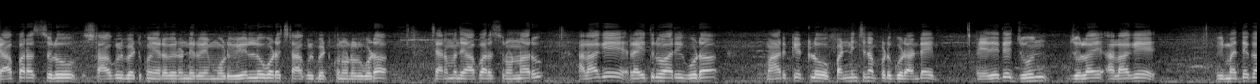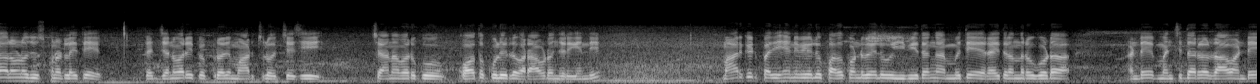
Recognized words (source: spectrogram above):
వ్యాపారస్తులు స్టాకులు పెట్టుకుని ఇరవై రెండు ఇరవై మూడు వేలు కూడా స్టాకులు పెట్టుకున్న వాళ్ళు కూడా చాలామంది వ్యాపారస్తులు ఉన్నారు. అలాగే రైతుల వారి కూడా మార్కెట్లో పండించినప్పుడు కూడా అంటే ఏదైతే జూన్ జూలై అలాగే ఈ మధ్యకాలంలో చూసుకున్నట్లయితే జనవరి ఫిబ్రవరి మార్చిలో వచ్చేసి చాలా వరకు కోత కూలీలు రావడం జరిగింది. మార్కెట్ పదిహేను వేలు పదకొండు వేలు ఈ విధంగా అమ్మితే రైతులందరూ కూడా అంటే మంచి ధరలు రావు. అంటే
